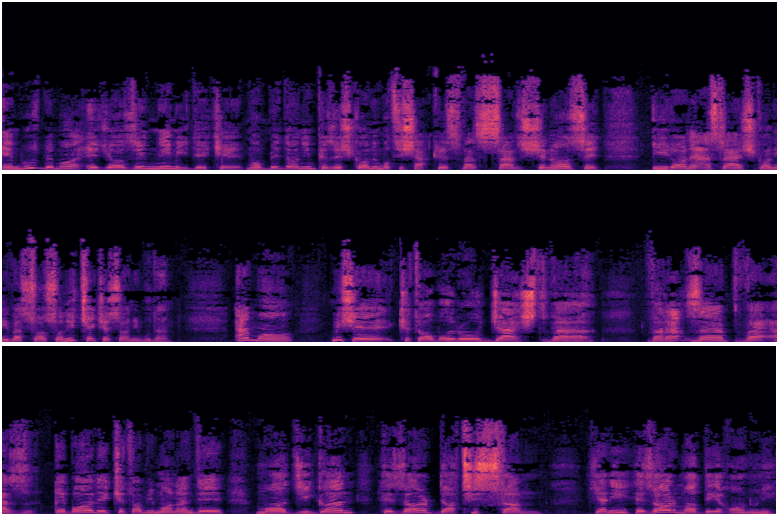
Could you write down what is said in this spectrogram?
امروز به ما اجازه نمیده که ما بدانیم پزشکان متشخص و سرشناس ایران عصر اشکانی و ساسانی چه کسانی بودند. اما میشه کتاب رو جشت و ورق زد و از قبال کتابی مانند مادیگان هزار داتیستان یعنی هزار ماده قانونی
